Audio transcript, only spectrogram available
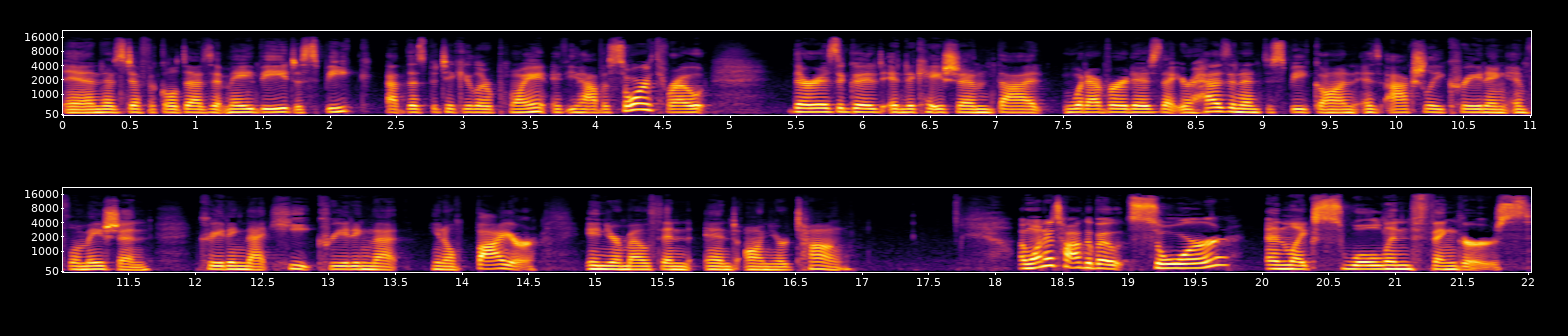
and as difficult as it may be to speak at this particular point, if you have a sore throat, there is a good indication that whatever it is that you're hesitant to speak on is actually creating inflammation, creating that heat, creating that, you know, fire in your mouth and, and on your tongue. I want to talk about sore and like swollen fingers.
